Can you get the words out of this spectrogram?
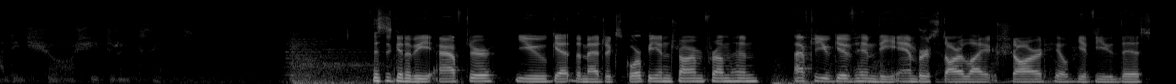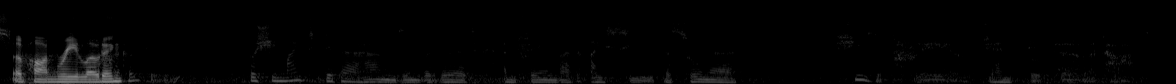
and ensure she drinks it. This is going to be after you get the Magic Scorpion charm from him. After you give him the Amber Starlight Shard, he'll give you this upon reloading. Though she might dip her hands in the dirt and feign that icy persona, she's a frail, gentle girl at heart.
